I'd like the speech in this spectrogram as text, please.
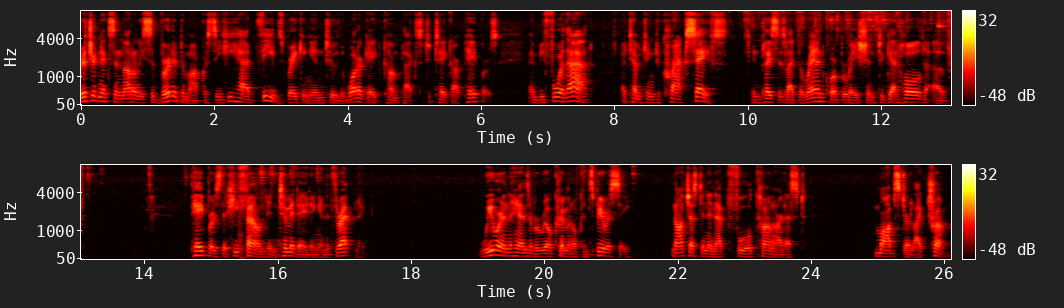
Richard Nixon not only subverted democracy, he had thieves breaking into the Watergate complex to take our papers. And before that, attempting to crack safes in places like the Rand Corporation to get hold of papers that he found intimidating and threatening. We were in the hands of a real criminal conspiracy, not just an inept fool, con artist, mobster like Trump,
